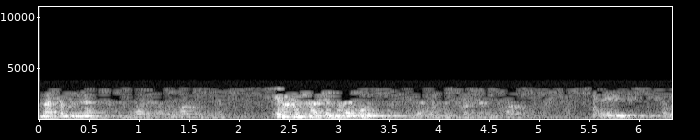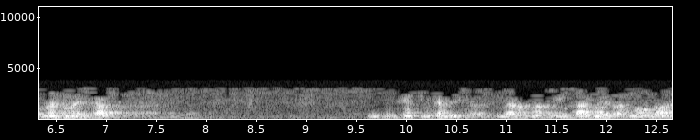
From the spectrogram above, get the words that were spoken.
ما كملنا؟ ما كملنا أقول إيه، وما كمل الشرط. نكمل بسم الله الرحمن الرحيم. قال مالك رحمه الله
